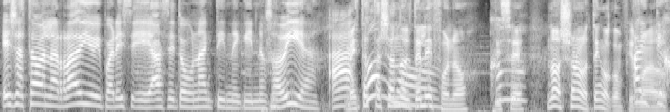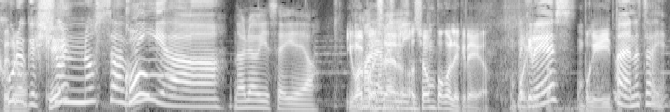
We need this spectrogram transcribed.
Ella estaba en la radio y parece, hace todo un acting de que no sabía. Ah, me estás ¿cómo? tallando el teléfono. ¿Cómo? Dice, no, yo no lo tengo confirmado. Ay, te juro pero- que ¿Qué? yo no sabía. No lo vi ese video. Igual puede ser, el link. o sea, un poco le creo. Un ¿Me poquito, crees? Un poquito. Bueno, está bien.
